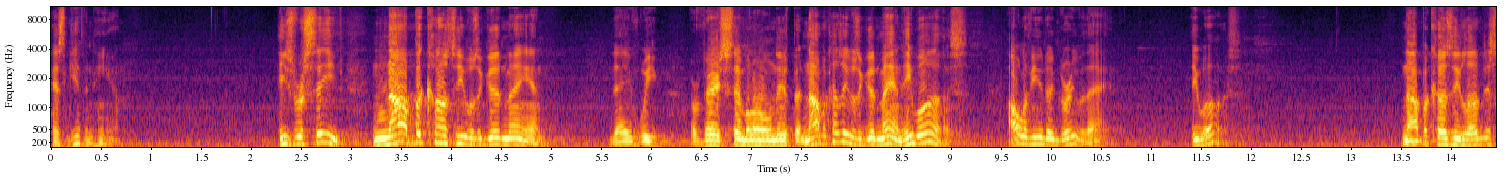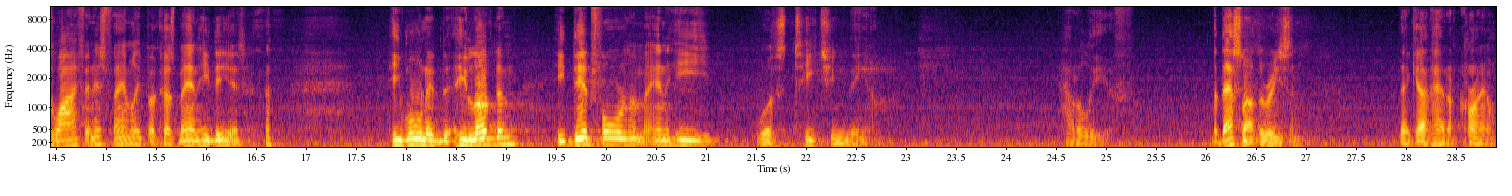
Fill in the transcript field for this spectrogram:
has given him. He's received, not because he was a good man. Dave, we are very similar on this, but not because he was a good man. He was. All of you would agree with that. He was. Not because he loved his wife and his family, because, man, he did. he wanted, he loved them, he did for them, and he was teaching them how to live. But that's not the reason that God had a crown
